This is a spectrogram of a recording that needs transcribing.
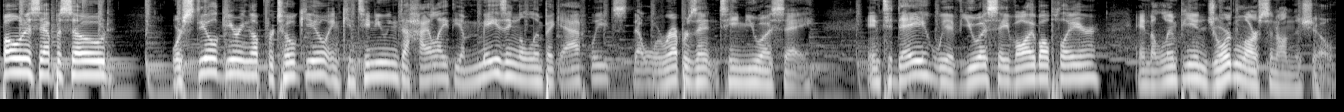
Bonus episode we're still gearing up for Tokyo and continuing to highlight the amazing Olympic athletes that will represent Team USA. And today we have USA volleyball player and Olympian Jordan Larson on the show.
